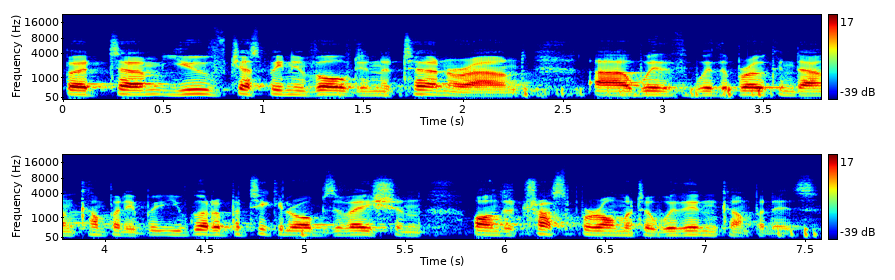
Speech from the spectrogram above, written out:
but um, you've just been involved in a turnaround uh, with, with a broken down company, but you've got a particular observation on the trust barometer within companies.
